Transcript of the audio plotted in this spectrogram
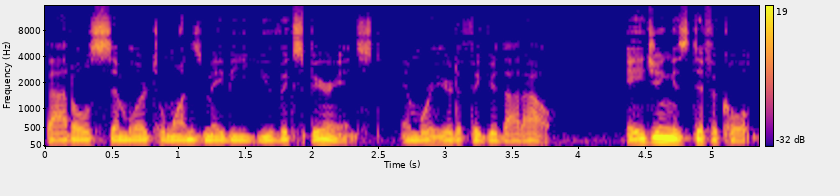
Battles similar to ones maybe you've experienced, and we're here to figure that out. Aging is difficult.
